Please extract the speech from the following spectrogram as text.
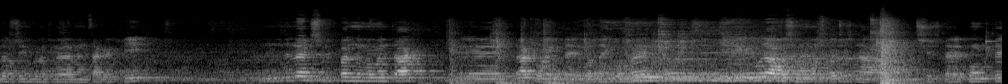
dobrze im wychodził element zagrywki. Lecz w pewnych momentach brakło im tej górnej głowy i udało się nam odskoczyć na 3-4 punkty.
